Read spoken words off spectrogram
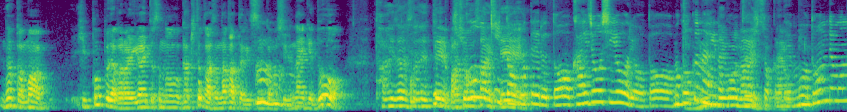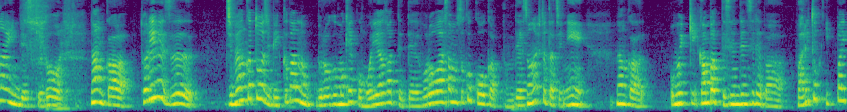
なんかまあヒップホップだから意外とその楽器とかはそんなかったりするかもしれないけど、滞在させて場所を飛行押さえて。機とホテルと会場使用料と、まあ、国内の交通費とかでもとんでもないんですけどなんかとりあえず自分が当時ビッグバンのブログも結構盛り上がっててフォロワーさんもすごく多かったのでその人たちになんか思いっきり頑張って宣伝すれば割といっぱい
